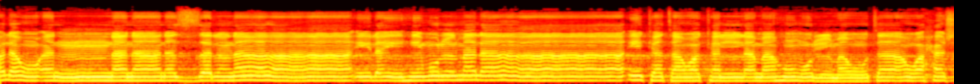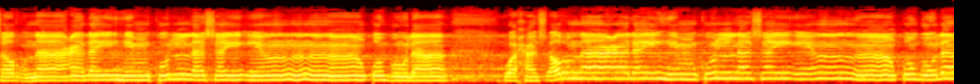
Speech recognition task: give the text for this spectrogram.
ولو أننا نزلنا إليهم الملائكة وكلمهم الموتى وحشرنا عليهم كل شيء قبلا وحشرنا عليهم كل شيء قبلا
